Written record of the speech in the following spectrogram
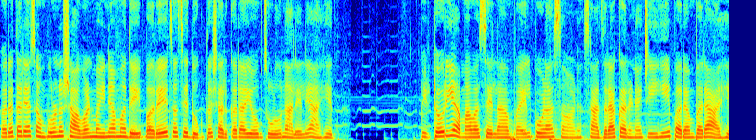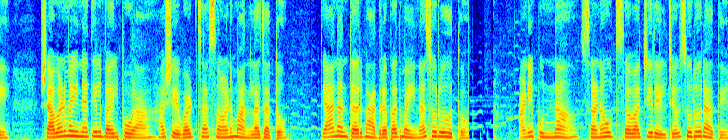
खरं तर या संपूर्ण श्रावण महिन्यामध्ये बरेच असे दुग्ध शर्करा योग जुळून आलेले आहेत. पिठोरी अमावस्येला बैलपोळा सण साजरा करण्याची ही परंपरा आहे. श्रावण महिन्यातील बैलपोळा हा शेवटचा सण मानला जातो. त्यानंतर भाद्रपद महिना सुरू होतो आणि पुन्हा सण उत्सवाची रेलचेल सुरू राहते.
